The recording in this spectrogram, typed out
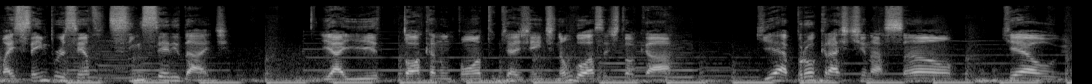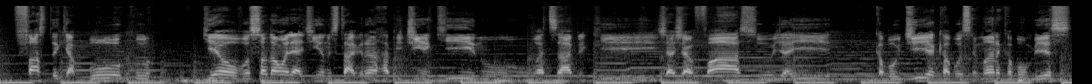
mas 100% de sinceridade. E aí toca num ponto que a gente não gosta de tocar, que é a procrastinação, que é o faço daqui a pouco, que eu vou só dar uma olhadinha no Instagram rapidinho aqui, no WhatsApp aqui, já já faço, e aí acabou o dia, acabou a semana, acabou o mês,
